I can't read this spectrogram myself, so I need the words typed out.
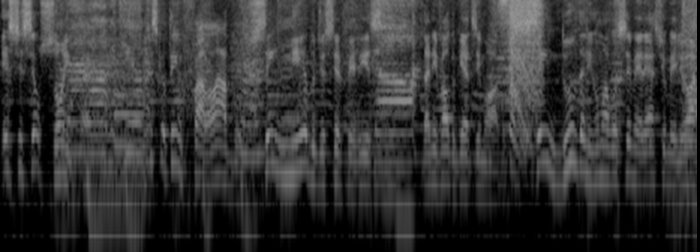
este seu sonho. Né? Por isso que eu tenho falado, sem medo de ser feliz, da Nivaldo Guedes Imóveis. Sem dúvida nenhuma, você merece o melhor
